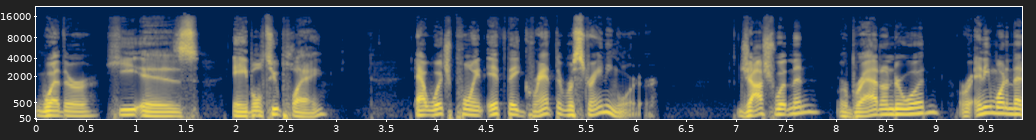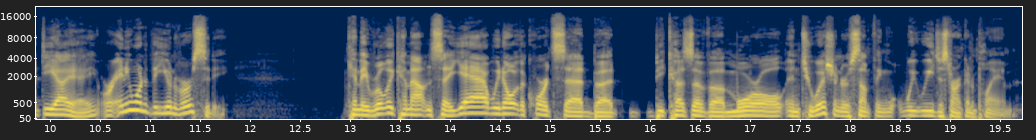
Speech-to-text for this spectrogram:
whether he is able to play, at which point, if they grant the restraining order, Josh Whitman or Brad Underwood or anyone in that DIA or anyone at the university, can they really come out and say, yeah, we know what the court said, but because of a moral intuition or something, we, we just aren't going to play him?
